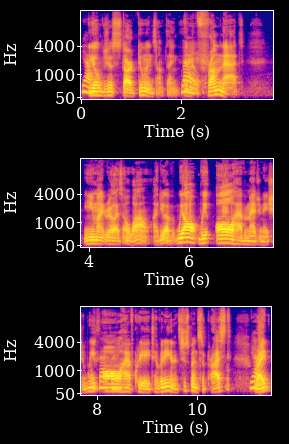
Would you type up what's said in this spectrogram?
yeah. you'll just start doing something, right. and from that, you might realize, oh wow, I do have. We all we all have imagination. We exactly. all have creativity, and it's just been suppressed, yeah. right?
